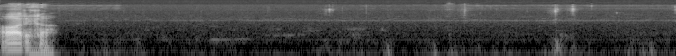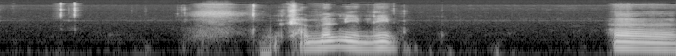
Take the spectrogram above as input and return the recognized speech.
Harika. Mükemmel miyim neyim? Ha,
